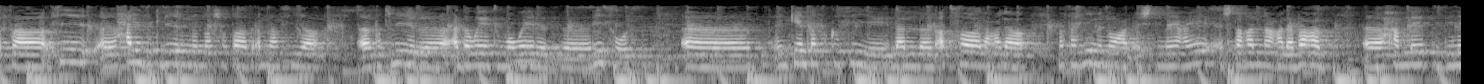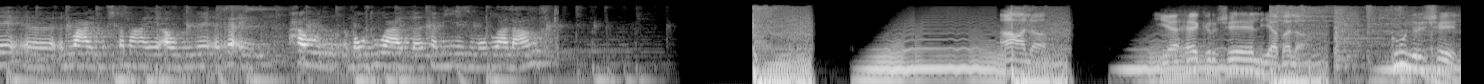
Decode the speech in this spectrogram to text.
ففي حيز كبير من النشاطات قمنا فيها آه، تطوير آه، أدوات وموارد ريسورس آه، إن كان تثقيفيه للأطفال على مفاهيم النوع الاجتماعي. اشتغلنا على بعض حملات بناء الوعي المجتمعي أو بناء الرأي حول موضوع التمييز وموضوع العنف. أعلى. يا هيك رجال يا بلا. كون رجال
